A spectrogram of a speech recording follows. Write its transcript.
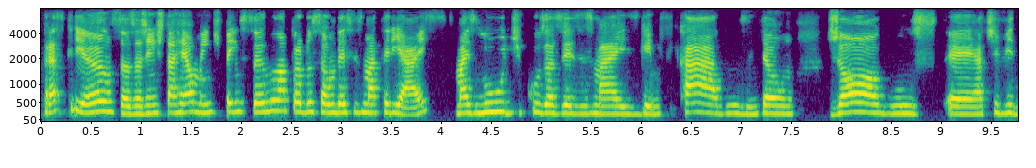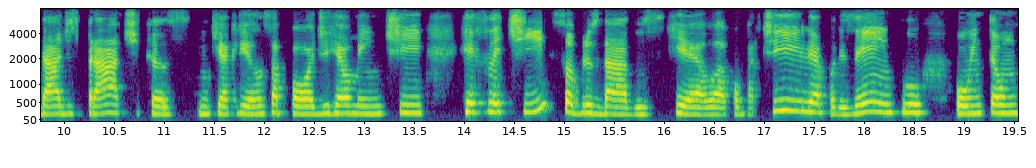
Para as crianças, a gente está realmente pensando na produção desses materiais mais lúdicos, às vezes mais gamificados, então jogos, é, atividades práticas em que a criança pode realmente refletir sobre os dados que ela compartilha, por exemplo, ou então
